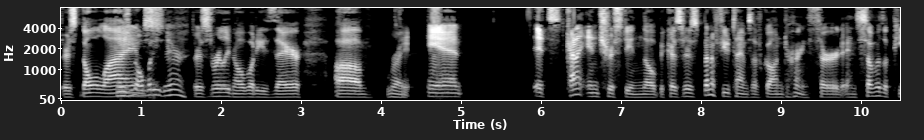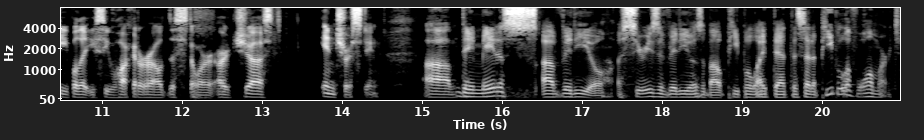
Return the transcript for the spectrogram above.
there's no lines. there's nobody there. There's really nobody there. Um, Right. and it's kind of interesting though because there's been a few times I've gone during third, and some of the people that you see walking around the store are just interesting. Um, They made us a video, a series of videos about people like that. That said, "A people of Walmart."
